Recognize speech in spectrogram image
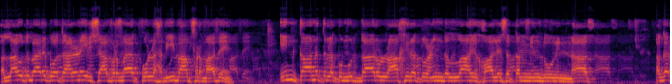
اللہ تبارک و تعالی نے ارشا فرمایا کل حبیب، آپ فرما دیں۔ ان کانت لکم الدار الاخرت عند اللہ خالصتا من دون الناس۔ اگر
